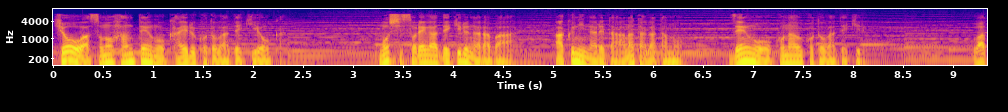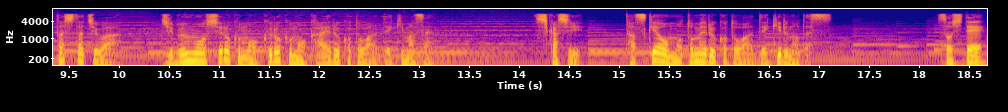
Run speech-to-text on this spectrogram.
豹はその斑点を変えることができようか。もしそれができるならば、悪になれたあなた方も、善を行うことができる。私たちは、自分を白くも黒くも変えることはできません。しかし、助けを求めることはできるのです。そして、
